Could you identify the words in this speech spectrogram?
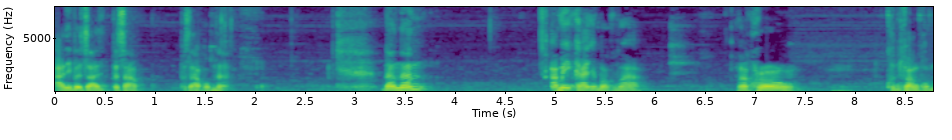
อันนี้ภาษาภาษาภาษาผมนะดังนั้น อเมริกาจะบอกว่า มาครอง คุณฟังผม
